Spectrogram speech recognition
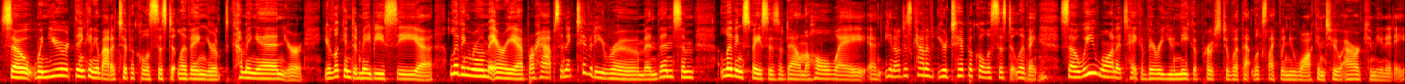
So when you're thinking about a typical assisted living, you're coming in, you're you're looking to maybe see a living room area, perhaps an activity room, and then some living spaces are down the hallway, and you know just kind of your typical assisted living. So we want to take a very unique approach to what that looks like when you walk into our community.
